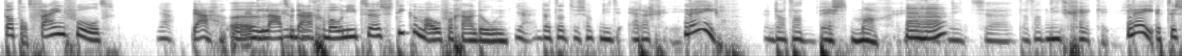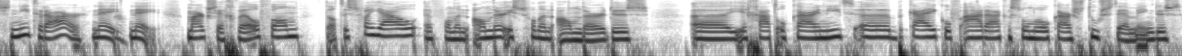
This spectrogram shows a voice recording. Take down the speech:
dat dat fijn voelt. Ja, uh, en, laten we daar gewoon niet uh, stiekem over gaan doen. Ja, dat dat dus ook niet erg is. Nee. En dat dat best mag. En Mhm. dat, dat, niet, uh, dat dat niet gek is. Nee, het is niet raar. Nee, Nou. nee. Maar ik zeg wel van, dat is van jou en van een ander is van een ander. Dus je gaat elkaar niet bekijken of aanraken zonder elkaars toestemming. Dus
